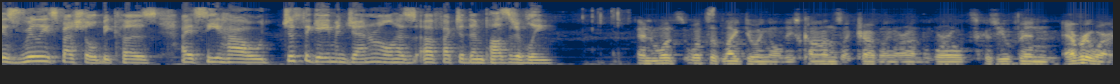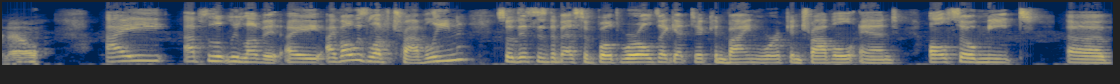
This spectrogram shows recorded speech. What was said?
is really special because I see how just the game in general has affected them positively. And what's what's it like doing all these cons, like traveling around the world? Because you've been everywhere now. I absolutely love it. I I've always loved traveling, so this is the best of both worlds. I get to combine work and travel, and also meet. Uh,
